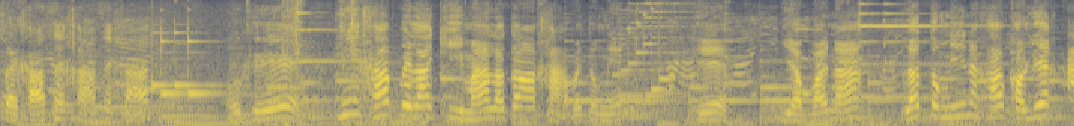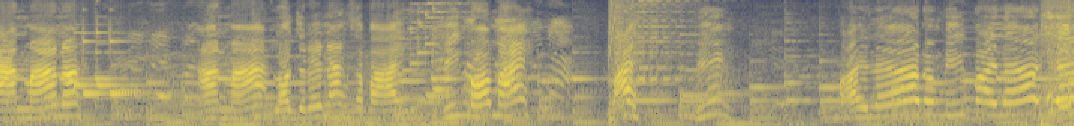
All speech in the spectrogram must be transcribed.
ใส่ขาใส่ขาใส่ขา โอเค นี่ครับ เวลาขี่ม้าเราต้องเอาขาไว้ตรงนี้ โอเค เหยียบไว้นะ แล้วตรงนี้นะครับเขาเรียกอานม้านะอานม้า เราจะได้นั่งสบายบิงพร้อมไหม ไปบิงไปแล้วน้องบิงไปแล้วเย้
